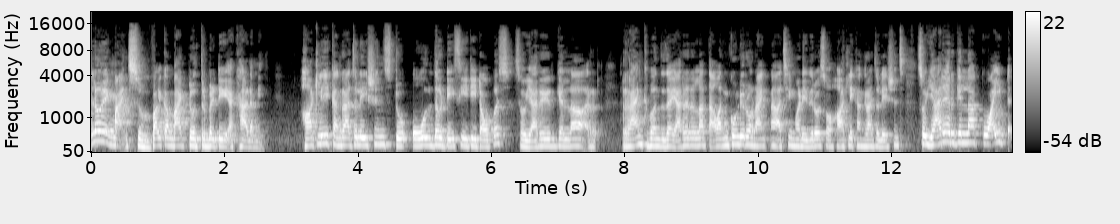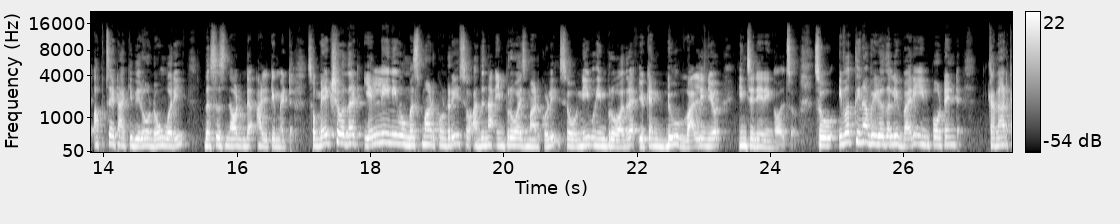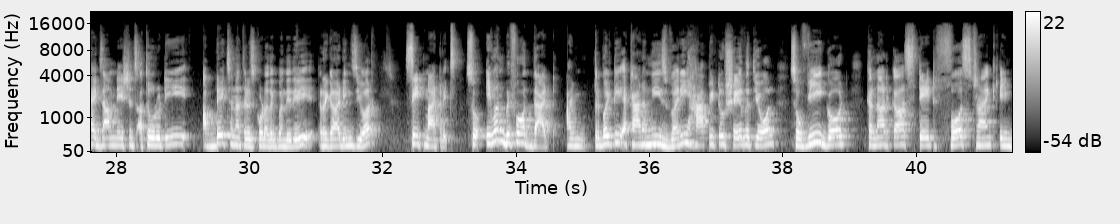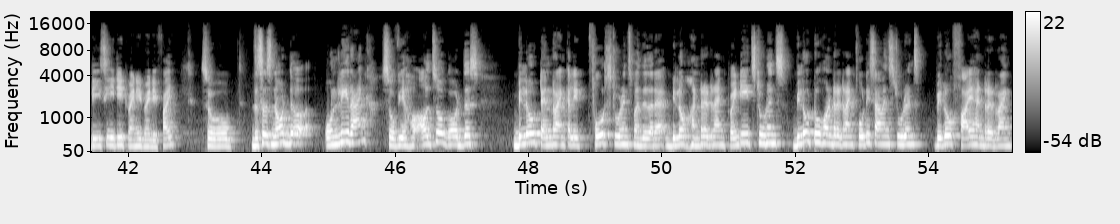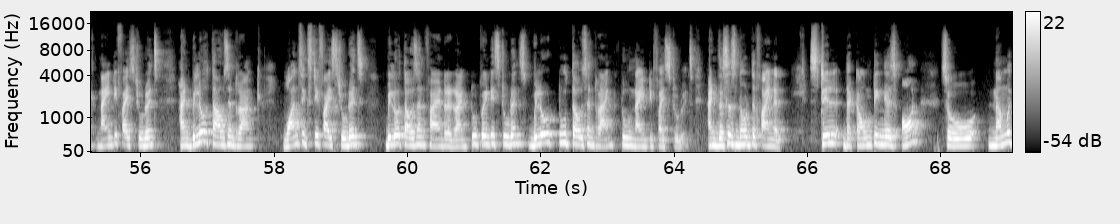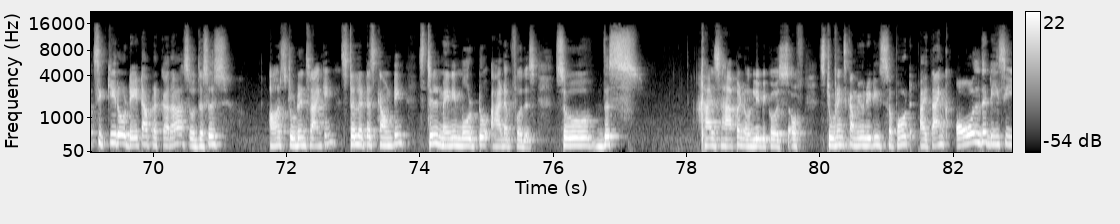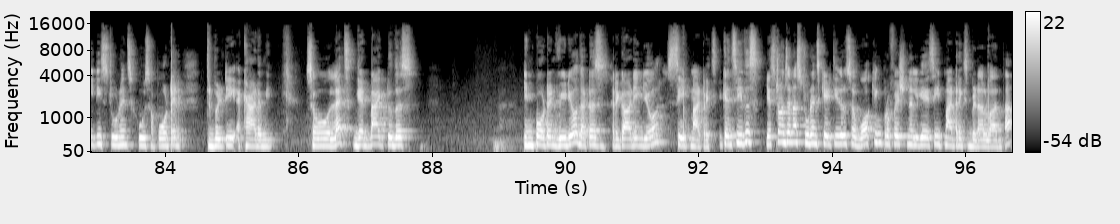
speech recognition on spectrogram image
Hello, young minds. Welcome back to Triple T Academy. Heartily congratulations to all the DCET toppers. So ಯಾರ್ಯಾರಿಗೆಲ್ಲ rank ಬಂದಿದೆ ಯಾರ್ಯಾರೆಲ್ಲ ತಾವು ಅನ್ಕೊಂಡಿರೋ ರ್ಯಾಂಕ್ನ achieve ಮಾಡಿದಿರೋ so Hartley congratulations so ಯಾರ್ಯಾರಿಗೆಲ್ಲ quite upset ಹಾಕಿದಿರೋ ಡೋ worry this is not the ultimate so make sure that ಎಲ್ಲಿ ನೀವು ಮಿಸ್ ಮಾಡ್ಕೊಂಡ್ರಿ ಸೊ ಅದನ್ನ ಇಂಪ್ರೂವೈಸ್ ಮಾಡ್ಕೊಳ್ಳಿ ಸೊ ನೀವು ಇಂಪ್ರೂವ್ ಆದರೆ you can do well in your engineering also so ಇವತ್ತಿನ ವಿಡಿಯೋದಲ್ಲಿ very important Karnataka examinations authority updates ಅನ್ನ ತಿಳಿಸ್ಕೊಡೋದಕ್ಕೆ ಬಂದಿದ್ದೀವಿ regardings your seat matrix. So even before that, I'm Triple T Academy is very happy to share with you all. So we got Karnataka State first rank in DCET 2025. So this is not the only rank. So we have also got this below 10 rank ಅಲ್ಲಿ four students ಬಂದಿದ್ದಾರೆ below hundred rank twenty eight students below two hundred rank forty seven students below five and below 1000 rank 165 students below 1500 rank 220 students below 2000 rank 295 students. And this is not the final. Still the counting is on. So namak sikiro data prakara so this is our students ranking. Still it is counting. Still many more to add up for this. So this has happened only because of students community support. I thank all the dcet students who supported triple t academy. so let's get back to this important video that is regarding your seat matrix. You can see this. ಎಷ್ಟೊಂದು ಜನ students ಕೇಳ್ತಿದ್ರು so working ಪ್ರೊಫೆಷನಲ್ಗೆ seat matrix ಬಿಡಲ್ವಾ ಅಂತ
